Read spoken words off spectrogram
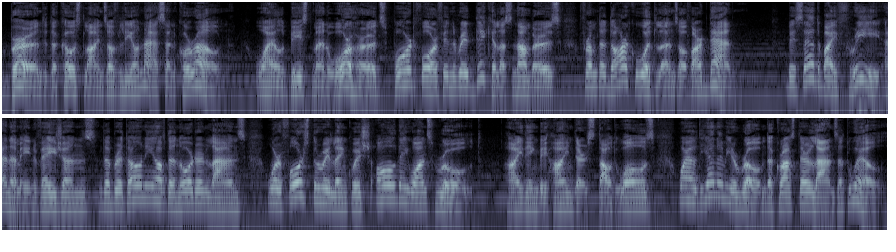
burned the coastlines of Lyonesse and Couronne, while beastmen warherds poured forth in ridiculous numbers from the dark woodlands of Ardennes. Beset by three enemy invasions, the Bretonni of the northern lands were forced to relinquish all they once ruled, hiding behind their stout walls while the enemy roamed across their lands at will.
